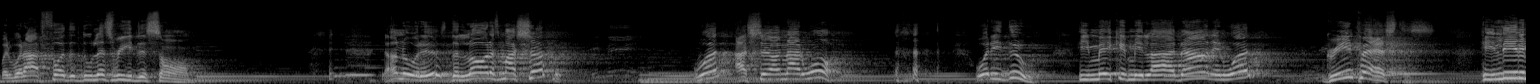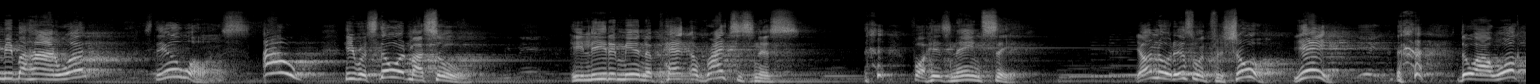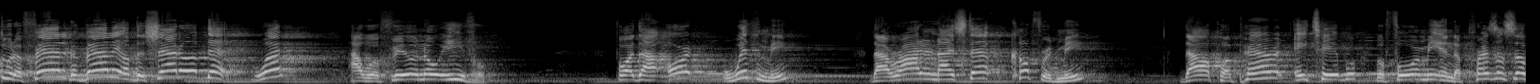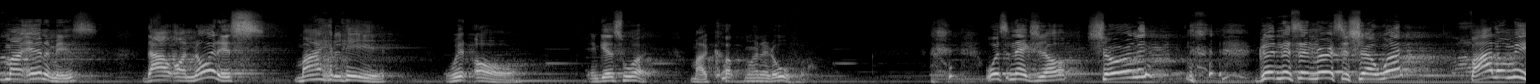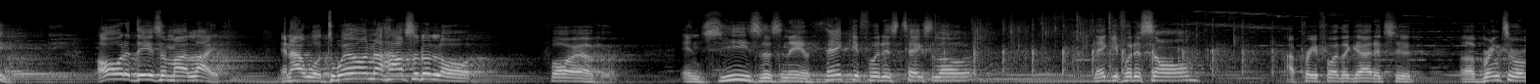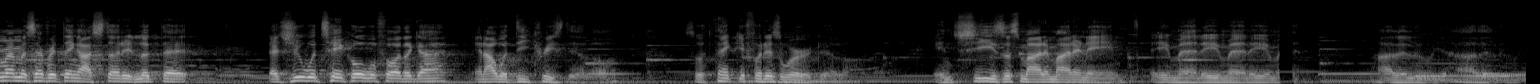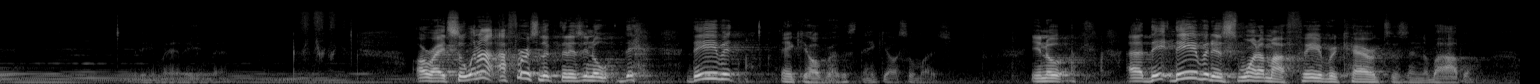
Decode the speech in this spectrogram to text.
But without further ado, let's read this psalm. Y'all know what it is. The Lord is my shepherd. What? I shall not want. what he do? He maketh me lie down in what? Green pastures. He leading me behind what? Still waters. Ow! He restored my soul. He leaded me in the path of righteousness for his name's sake. Y'all know this one for sure. Yay! Though I walk through the, valley of the shadow of death, what? I will feel no evil. For thou art with me, thy rod and thy staff comfort me. Thou preparest a table before me in the presence of my enemies. Thou anointest my head with oil. And guess what? My cup runneth over. What's next, y'all? Surely goodness and mercy shall what? Follow me all the days of my life. And I will dwell in the house of the Lord forever. In Jesus' name, thank you for this text, Lord. Thank you for this song. I pray, Father God, that you uh, bring to remembrance everything I studied, looked at, that you would take over, Father God, and I would decrease, dear Lord. So thank you for this word, dear Lord. In Jesus' mighty, mighty name, amen, amen, amen. Hallelujah, hallelujah. Amen, amen. All right, so when I, I first looked at this, you know, David, thank y'all, brothers, thank y'all so much. You know, uh, David is one of my favorite characters in the Bible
